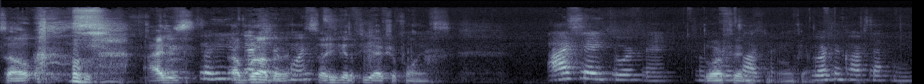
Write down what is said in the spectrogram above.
so I just So he gets a extra brother, points. so he get a few extra points. I say Thorfinn Thorfinn. Okay. Thorfinn Karlsefni.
